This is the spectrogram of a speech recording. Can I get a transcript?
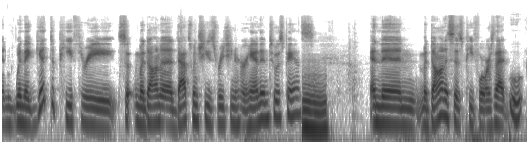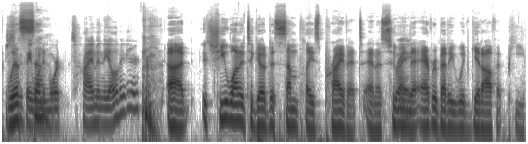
And when they get to P three, so Madonna, that's when she's reaching her hand into his pants. Mhm. And then Madonna says P four. Is that Ooh, just because they wanted um, more time in the elevator? Uh, she wanted to go to someplace private, and assuming Right. that everybody would get off at P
